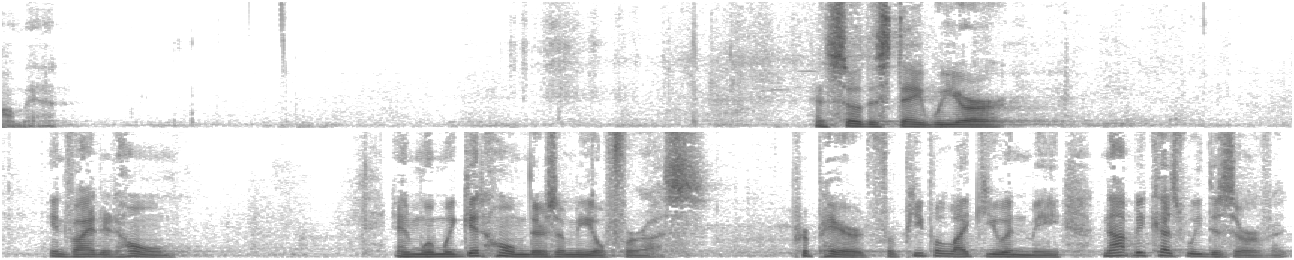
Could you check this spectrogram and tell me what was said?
Amen. And so this day we are invited home. And when we get home, there's a meal for us, prepared for people like you and me, not because we deserve it,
